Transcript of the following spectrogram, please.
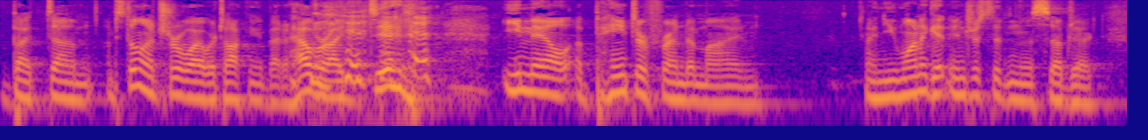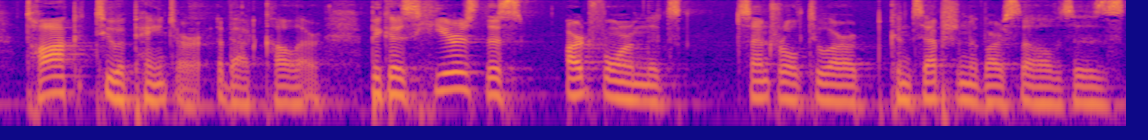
But um, I'm still not sure why we're talking about it. However, I did email a painter friend of mine and you want to get interested in this subject, talk to a painter about color. Because here's this art form that's central to our conception of ourselves as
